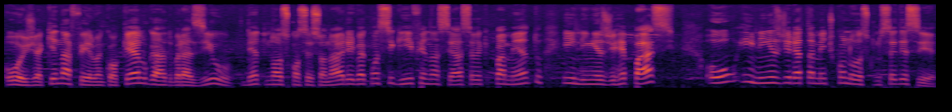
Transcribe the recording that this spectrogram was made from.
hoje, aqui na feira ou em qualquer lugar do Brasil, dentro do nosso concessionário, ele vai conseguir financiar seu equipamento em linhas de repasse ou em linhas diretamente conosco, no CDC.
